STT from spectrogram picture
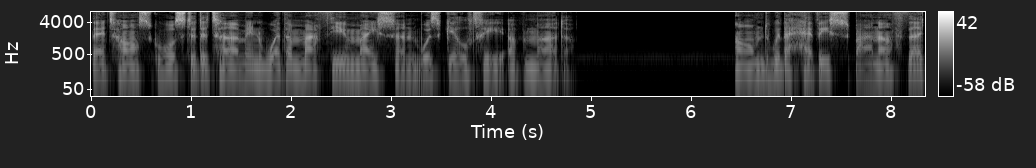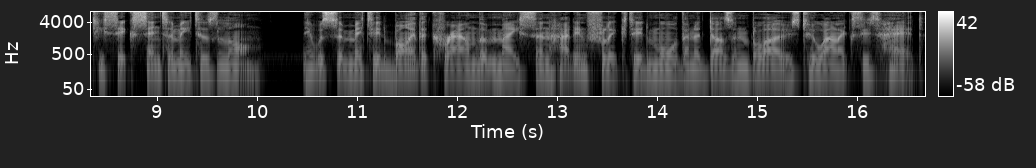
Their task was to determine whether Matthew Mason was guilty of murder. Armed with a heavy spanner 36 centimetres long, it was submitted by the Crown that Mason had inflicted more than a dozen blows to Alex's head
